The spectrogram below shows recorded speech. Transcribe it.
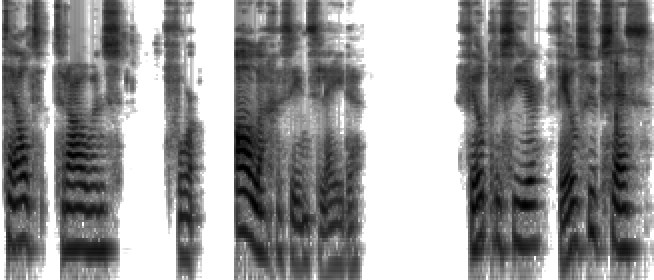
telt trouwens voor alle gezinsleden. Veel plezier, veel succes!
